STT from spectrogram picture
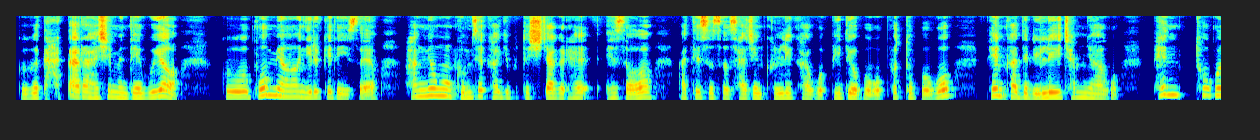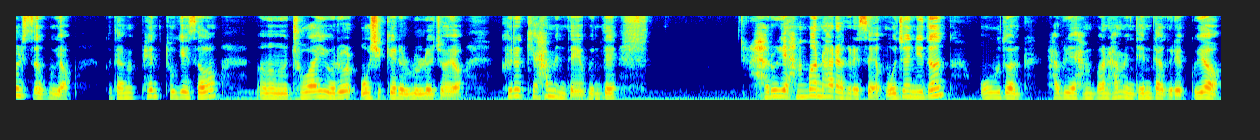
그거 다 따라 하시면 되고요. 그 보면 이렇게 돼 있어요. 황용훈 검색하기부터 시작을 해, 서 아티스트 사진 클릭하고 비디오 보고 포토 보고 팬카드 릴레이 참여하고 팬톡을 쓰고요. 그 다음에 팬톡에서 어, 좋아요를 50개를 눌러줘요. 그렇게 하면 돼요. 근데 하루에 한 번 하라 그랬어요. 오전이든 오후든 하루에 한 번 하면 된다 그랬고요.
